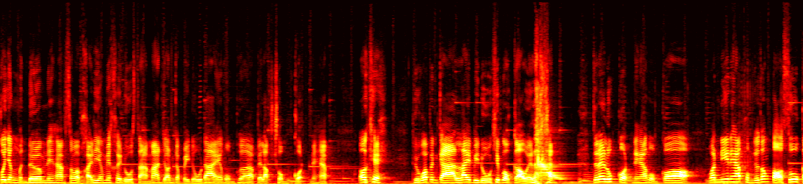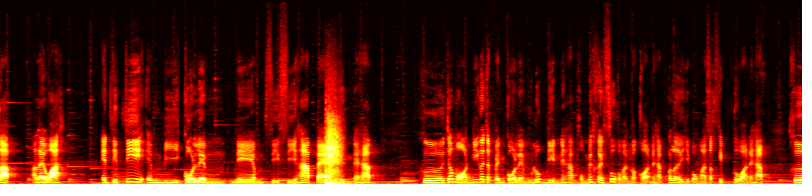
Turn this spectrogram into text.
ก็ยังเหมือนเดิมนะครับสำหรับใครที่ยังไม่เคยดูสามารถย้อนกลับไปดูได้ครับผมเพื่อไปรับชมกดนะครับโอเค ถือว่าเป็นการไล่ไปดูคลิปเก่าๆเลยละกันจะได้รู้กฎนะครับผมก็วันนี้นะครับผมจะต้องต่อสู้กับอะไรวะ Entity MB Golem Name 44581นะครับคือเจ้าหมอนี่ก็จะเป็นโกเลมรูปดินนะครับ ผมไม่เคยสู้กับมันมาก่อนนะครับ ก็เลยหยิบออกมาสัก 10 ตัวนะครับ คือ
